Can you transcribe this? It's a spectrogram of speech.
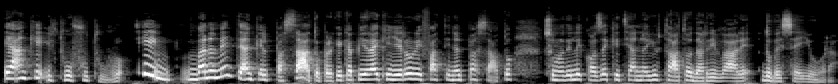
e anche il tuo futuro e banalmente anche il passato, perché capirai che gli errori fatti nel passato sono delle cose che ti hanno aiutato ad arrivare dove sei ora.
